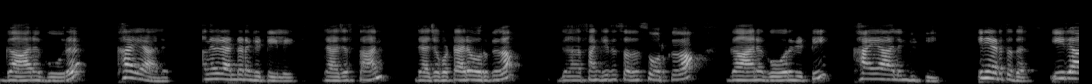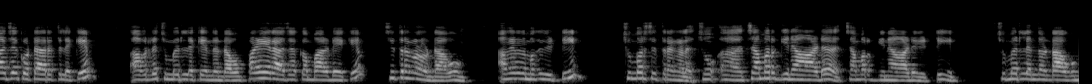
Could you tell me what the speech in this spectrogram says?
ഗാനഗോര് ഖയാൽ. അങ്ങനെ രണ്ടെണ്ണം കിട്ടിയില്ലേ? രാജസ്ഥാൻ രാജകൊട്ടാരം ഓർക്കുക സംഗീത സദസ് ഓർക്കുക ഗാനഗോർ കിട്ടി ഖയാലും കിട്ടി. ഇനി അടുത്തത് ഈ രാജകൊട്ടാരത്തിലൊക്കെ അവരുടെ ചുമരിലൊക്കെ എന്തുണ്ടാവും? പഴയ രാജാക്കന്മാരുടെയൊക്കെ ചിത്രങ്ങൾ ഉണ്ടാവും അങ്ങനെ നമുക്ക് കിട്ടി ചുമർ ചിത്രങ്ങൾ ചമർഗിനാട് ചമർഗിനാട് കിട്ടി. ചുമരിൽ എന്തുണ്ടാകും?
